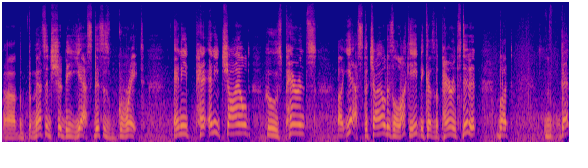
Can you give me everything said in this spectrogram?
Uh, the, the, message should be yes, this is great. Any pa- any child whose parents, uh, yes, the child is lucky because the parents did it, but that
